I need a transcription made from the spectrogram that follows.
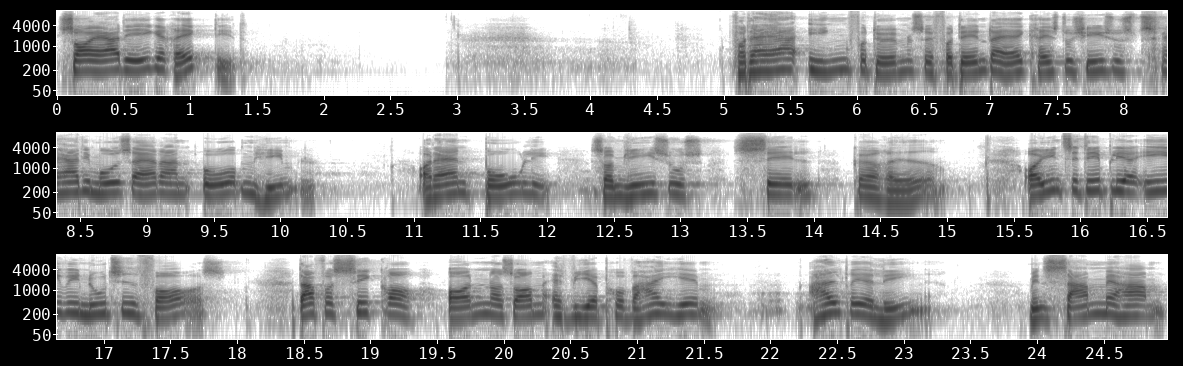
Så er det ikke rigtigt. For der er ingen fordømmelse for den, der er i Kristus Jesus. Tværtimod så er der en åben himmel. Og der er en bolig, som Jesus selv gør redde. Og indtil det bliver evig nutid for os, der forsikrer ånden os om, at vi er på vej hjem. Aldrig alene, men sammen med ham,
